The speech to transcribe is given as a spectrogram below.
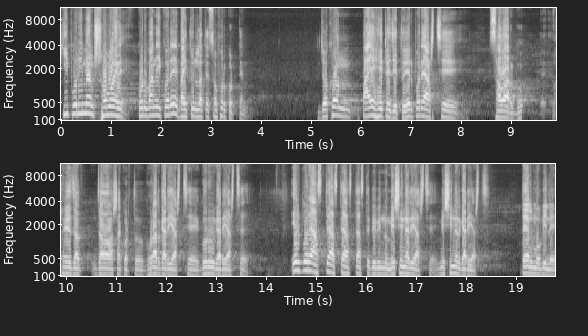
কি পরিমাণ সময় কোরবানি করে বাইতুল্লাতে সফর করতেন? যখন পায়ে হেঁটে যেত, এরপরে আসছে, সাওয়ার হয়ে যাওয়া আসা করতো, ঘোড়ার গাড়ি আসছে, গরুর গাড়ি আসছে। এরপরে আস্তে আস্তে আস্তে আস্তে বিভিন্ন মেশিনারি আসছে, মেশিনের গাড়ি আসছে। তেল মোবিলে,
